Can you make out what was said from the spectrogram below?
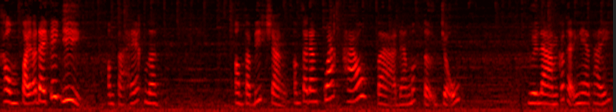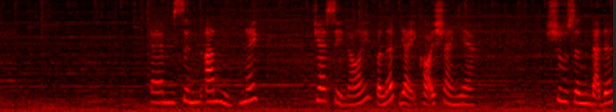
Không phải ở đây cái gì? Ông ta hét lên. Ông ta biết rằng ông ta đang quát tháo và đang mất tự chủ. Người làm có thể nghe thấy. Em xin anh, Nick. Jesse nói và lết dậy khỏi sàn nhà. Susan đã đến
